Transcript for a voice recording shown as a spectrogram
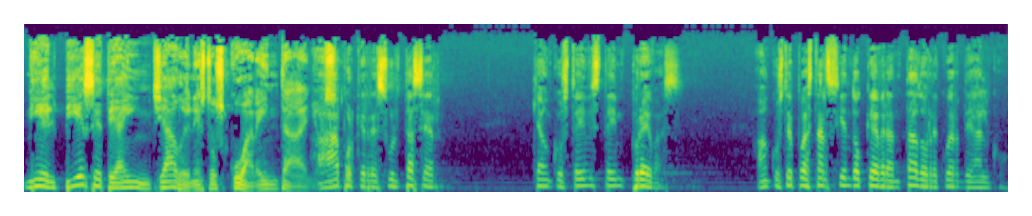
ni el pie se te ha hinchado en estos cuarenta años. Ah, porque resulta ser que aunque usted esté en pruebas, aunque usted pueda estar siendo quebrantado, recuerde algo,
